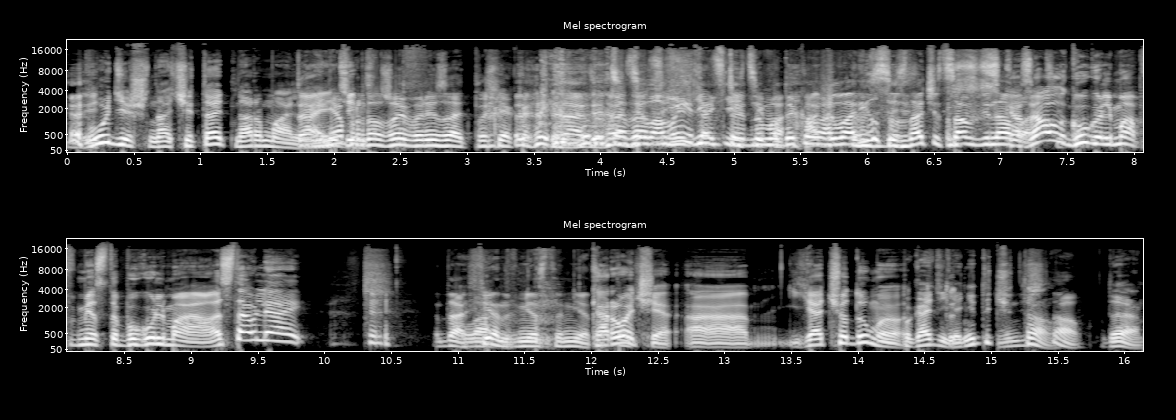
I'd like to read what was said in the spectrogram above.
будешь начитать нормально. Да, тем- продолжай вырезать, пусть я Да, казаться деловые такие, типа, оговорился, значит, сам виноват. Сказал Google Map вместо Бугульма. Оставляй. Да, Ладно. фен вместо мед. Короче, а, я что думаю? Погоди, я не Я не дочитал. читал. Да.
